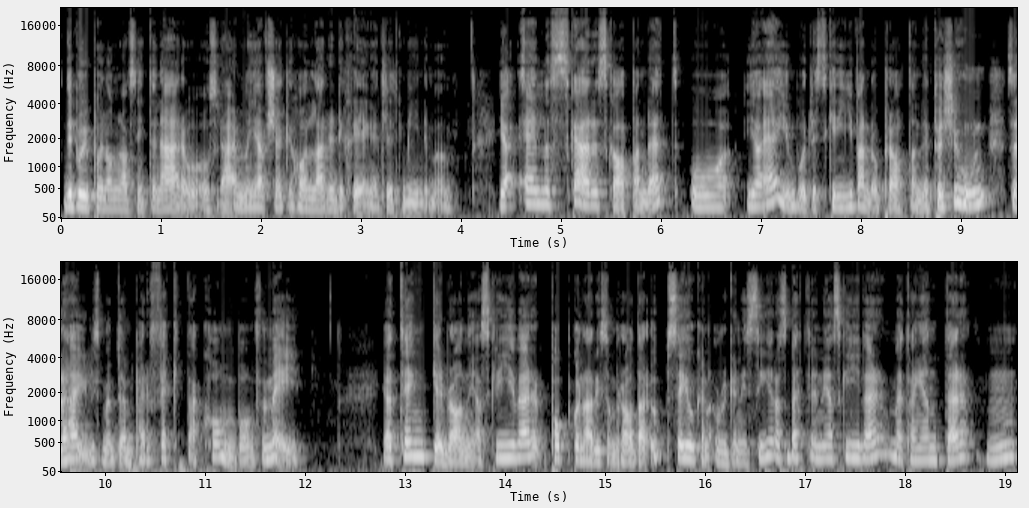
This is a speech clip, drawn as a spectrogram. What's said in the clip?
Det beror ju på hur långa avsnitten är och, och sådär, men jag försöker hålla redigeringen till ett minimum. Jag älskar skapandet och jag är ju en både skrivande och pratande person, så det här är ju liksom den perfekta kombon för mig. Jag tänker bra när jag skriver, popcornen liksom radar upp sig och kan organiseras bättre när jag skriver med tangenter. Mm,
